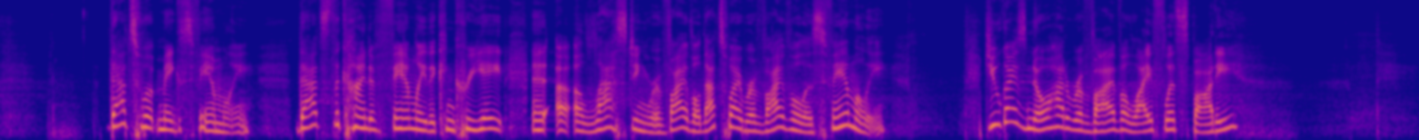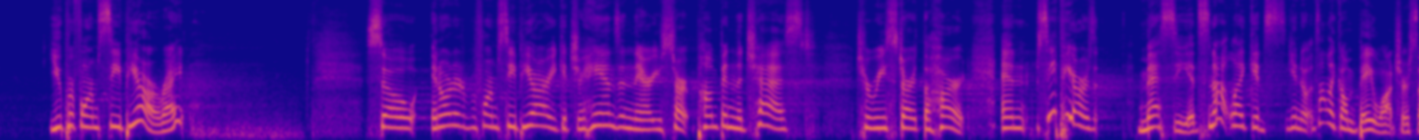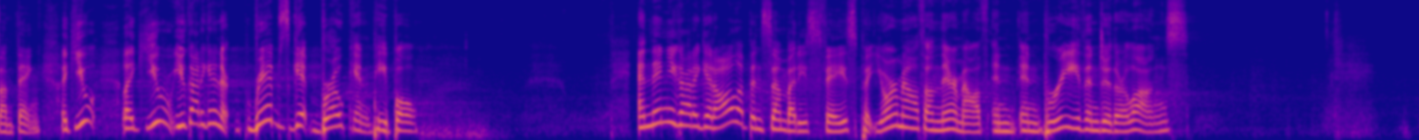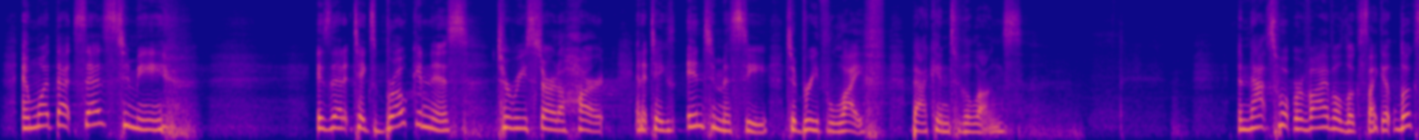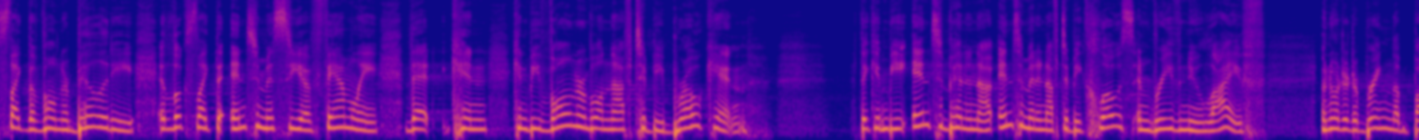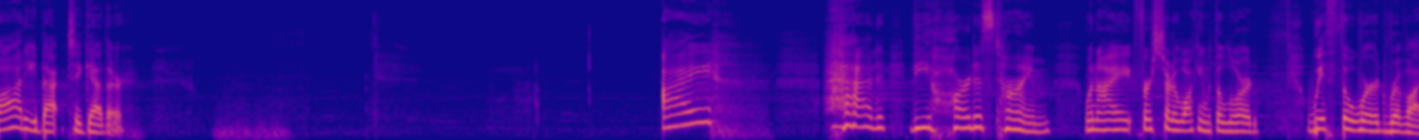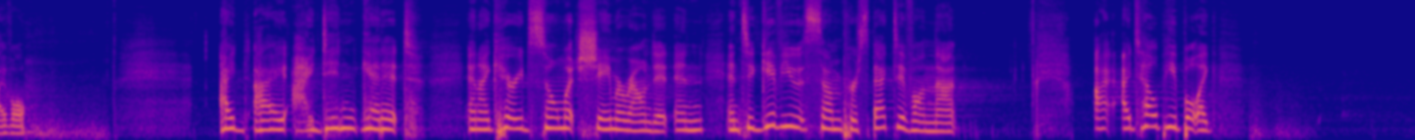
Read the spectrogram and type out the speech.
that's what makes family. That's the kind of family that can create a, a, lasting revival. That's why revival is family. Do you guys know how to revive a lifeless body? You perform CPR, right? So, in order to perform CPR, you get your hands in there, you start pumping the chest to restart the heart. And CPR is messy. It's not like it's, you know, it's not like on Baywatch or something. Like you like you you got to get in there. Ribs get broken, people. And then you got to get all up in somebody's face, put your mouth on their mouth, and, and breathe into their lungs. And what that says to me is that it takes brokenness to restart a heart, and it takes intimacy to breathe life back into the lungs. And that's what revival looks like. It looks like the vulnerability. It looks like the intimacy of family that can, can be vulnerable enough to be broken they can be intimate enough, intimate enough to be close and breathe new life in order to bring the body back together. I had the hardest time when I first started walking with the Lord with the word revival. I, I, I didn't get it and I carried so much shame around it. And, and to give you some perspective on that, I, I tell people, like,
